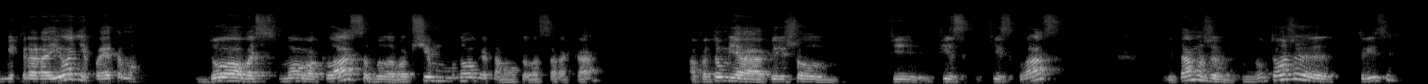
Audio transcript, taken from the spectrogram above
микрорайоне, поэтому до восьмого класса было вообще много, там около 40. А потом я перешел в физ, физ-класс, и там уже, ну, тоже 30,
